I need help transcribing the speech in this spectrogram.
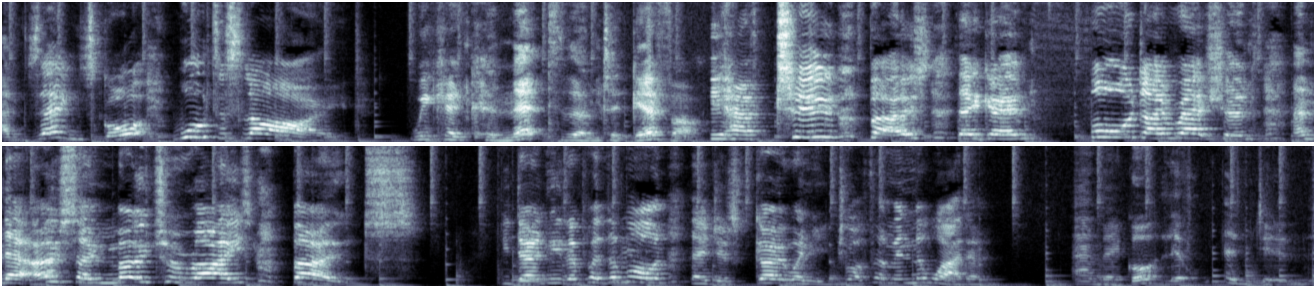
and Zayn's got Water Slide. We can connect them together. We have two boats, they go in four directions and they're also motorised boats. You don't need to put them on, they just go when you drop them in the water. And they got little engines.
